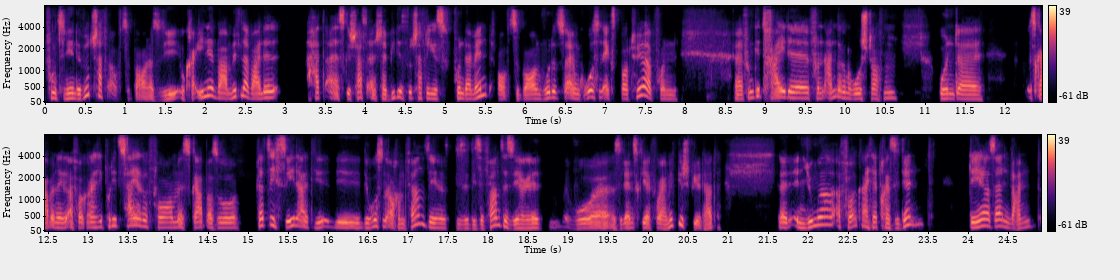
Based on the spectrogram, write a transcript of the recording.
funktionierende Wirtschaft aufzubauen. Also die Ukraine war mittlerweile hat es geschafft, ein stabiles wirtschaftliches Fundament aufzubauen, wurde zu einem großen Exporteur von, äh, von Getreide, von anderen Rohstoffen und äh, es gab eine erfolgreiche Polizeireform. Es gab also, plötzlich sehen halt die, die, die Russen auch im Fernsehen, diese, diese Fernsehserie, wo Zelensky ja vorher mitgespielt hat, äh, ein junger, erfolgreicher Präsident, der sein Land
